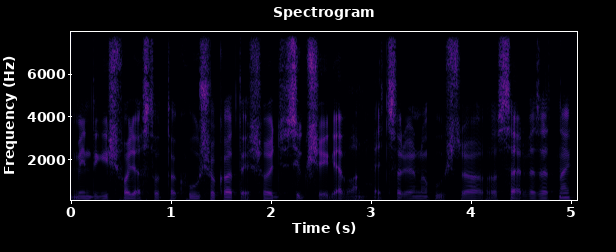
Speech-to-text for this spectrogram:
mindig is fogyasztottak húsokat, és hogy szüksége van egyszerűen a húsra a szervezetnek.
